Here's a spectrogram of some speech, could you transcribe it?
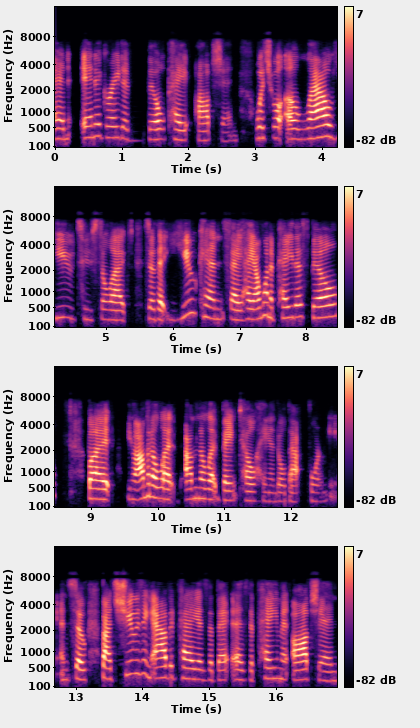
an integrated bill pay option, which will allow you to select so that you can say, hey, I want to pay this bill, but you know, I'm gonna let I'm gonna let BankTel handle that for me. And so by choosing AvidPay as the as the payment option,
